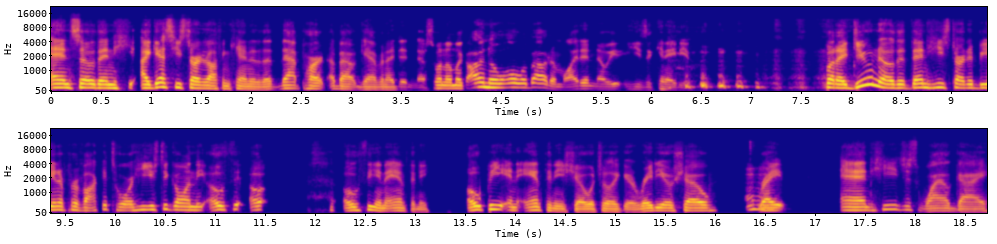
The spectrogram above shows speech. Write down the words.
And so then he, I guess he started off in Canada. That, part about Gavin I didn't know. So when I'm like, I know all about him. Well, I didn't know he, he's a Canadian. but I do know that then he started being a provocateur. He used to go on the Oath, o- Othie and Anthony, Opie and Anthony show, which was like a radio show, Mhm. right? And he just wild guy.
